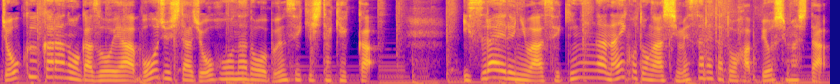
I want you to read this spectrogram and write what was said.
上空からの画像や傍受した情報などを分析した結果イスラエルには責任がないことが示されたと発表しました。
